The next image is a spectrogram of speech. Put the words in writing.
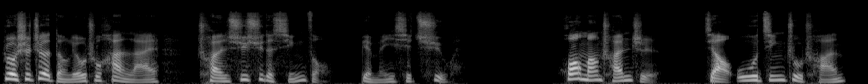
若是这等流出汗来、喘吁吁的行走，便没一些趣味。”慌忙传旨，叫乌金驻船。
